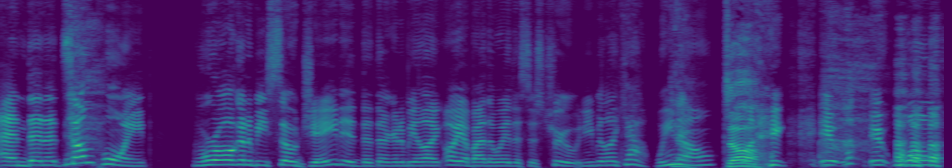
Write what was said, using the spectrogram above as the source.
And then at some point we're all going to be so jaded that they're going to be like, "Oh yeah, by the way, this is true," and you'd be like, "Yeah, we yeah, know." Duh. Like it, it won't,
